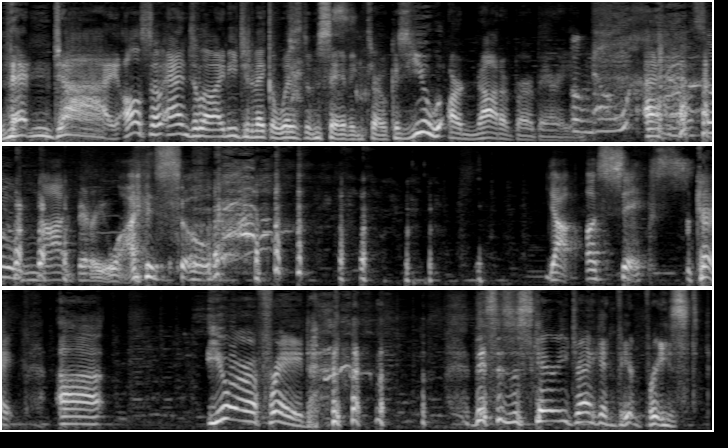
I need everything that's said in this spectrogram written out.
Then die. Also, Angelo, I need you to make a wisdom saving throw because you are not a barbarian. Oh no. I'm also not very wise, so. Yeah, a six. Okay. Uh, you are afraid. this is a scary dragon priest.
